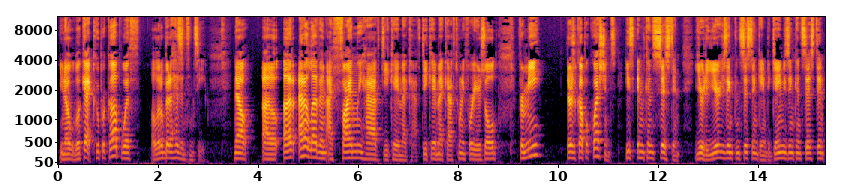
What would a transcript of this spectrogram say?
you know look at Cooper Kupp with a little bit of hesitancy. Now uh, at 11, I finally have DK Metcalf. DK Metcalf, 24 years old. For me, there's a couple questions. He's inconsistent. Year to year, he's inconsistent. Game to game, he's inconsistent.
